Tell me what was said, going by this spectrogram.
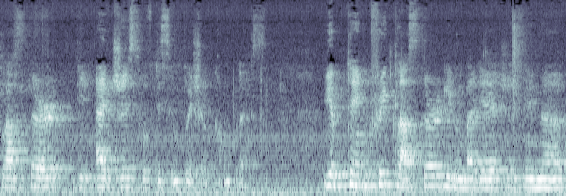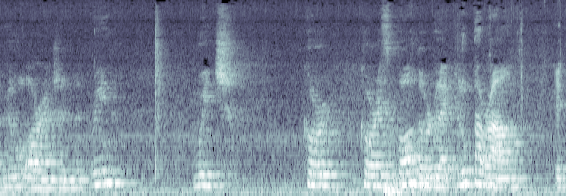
cluster the edges of the simplicial complex. We obtained three clusters given by the edges in uh, blue, orange, and green, which cor correspond or like loop around the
